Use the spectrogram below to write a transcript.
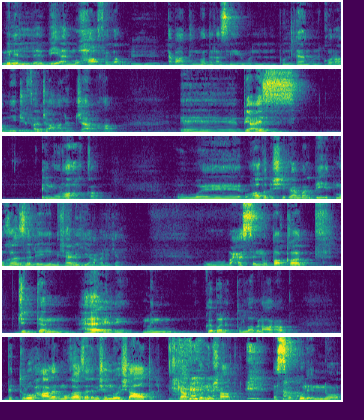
من البيئة المحافظة تبعت المدرسة والبلدان والقرى بنيجي فجأة على الجامعة آه، بعز المراهقة. وهذا الإشي بيعمل بيئة مغازلة مثالية عمليا. وبحس إنه طاقات جدا هائلة من قبل الطلاب العرب بتروح على المغازلة. مش إنه شيء عاطل مش كان بقول انه شيء عاطل. بس بقول إنه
